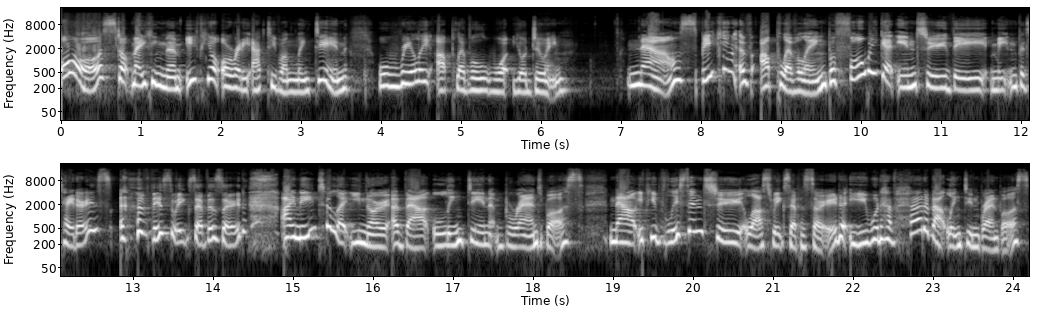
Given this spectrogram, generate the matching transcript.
or stop making them if you're already active on LinkedIn, will really up level what you're doing. Now, speaking of up leveling, before we get into the meat and potatoes of this week's episode, I need to let you know about LinkedIn Brand Boss. Now, if you've listened to last week's episode, you would have heard about LinkedIn Brand Boss.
